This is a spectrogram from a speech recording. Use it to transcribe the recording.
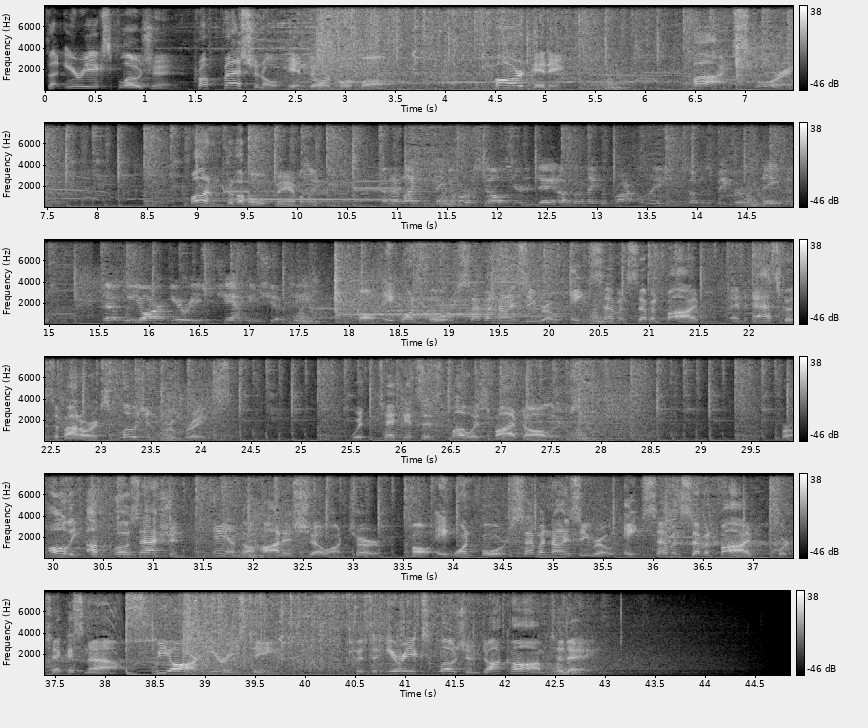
The Erie Explosion, professional indoor football. Hard hitting, high scoring, fun for the whole family. And I'd like to think of ourselves here today, and I'm going to make a proclamation, so to speak, or a statement, that we are Erie's championship team. Call 814-790-8775 and ask us about our Explosion group race. With tickets as low as $5. For all the up-close action and the hottest show on turf, call 814-790-8775 for tickets now. We are Erie's team. Visit erieexplosion.com today.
